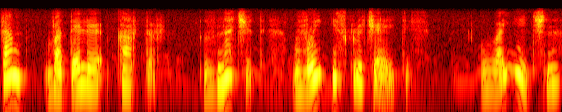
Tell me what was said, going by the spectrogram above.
там, в отеле «Картер». Значит, вы исключаетесь. Логично.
